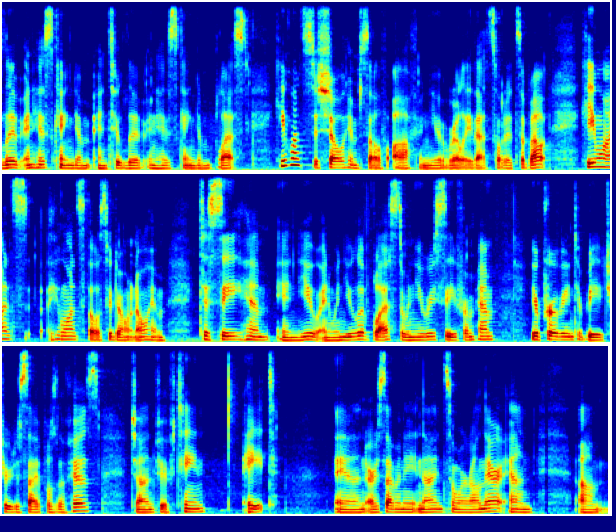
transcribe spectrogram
live in his kingdom and to live in his kingdom blessed. He wants to show himself off in you, really. That's what it's about. He wants he wants those who don't know him to see him in you. And when you live blessed, when you receive from him, you're proving to be true disciples of His. John 15, 8, and or 7, 8, 9, somewhere around there. And um,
